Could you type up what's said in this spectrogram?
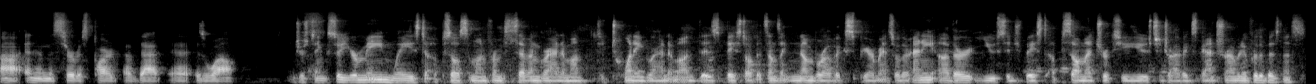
uh, and then the service part of that uh, as well. Interesting. So your main ways to upsell someone from seven grand a month to 20 grand a month is based off, it sounds like number of experiments. Are there any other usage based upsell metrics you use to drive expansion revenue for the business?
